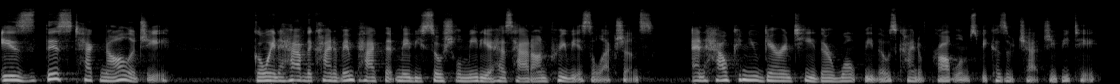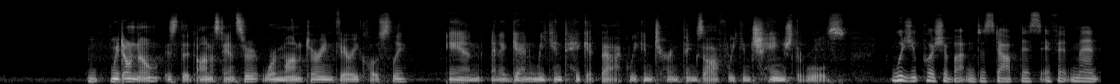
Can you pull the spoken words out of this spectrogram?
Is this technology going to have the kind of impact that maybe social media has had on previous elections? And how can you guarantee there won't be those kind of problems because of ChatGPT? We don't know, is the honest answer. We're monitoring very closely. And, and again, we can take it back. We can turn things off. We can change the rules. Would you push a button to stop this if it meant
